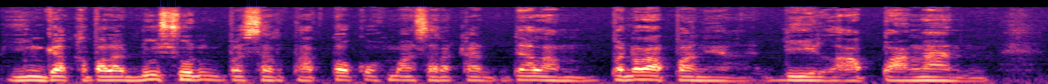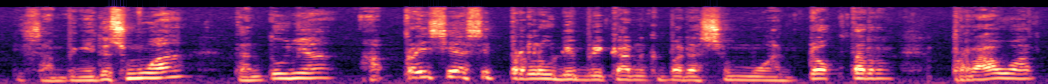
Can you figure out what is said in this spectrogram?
hingga kepala dusun beserta tokoh masyarakat dalam penerapannya di lapangan. Di samping itu semua, tentunya apresiasi perlu diberikan kepada semua dokter, perawat,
